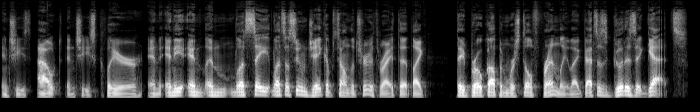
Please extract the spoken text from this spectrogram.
and she's out and she's clear. And any and and let's say let's assume Jacob's telling the truth, right? That like they broke up and we're still friendly. Like that's as good as it gets,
